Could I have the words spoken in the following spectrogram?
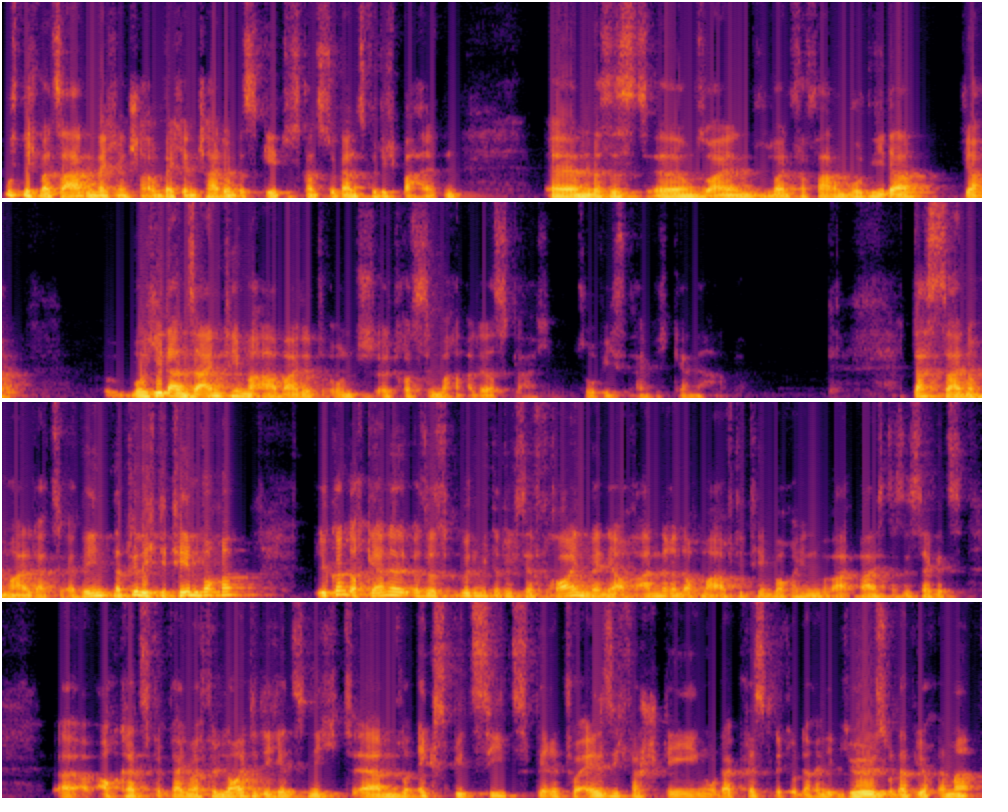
muss nicht mal sagen, welche Entscheidung, welche Entscheidung es geht. Das kannst du ganz für dich behalten. Ähm, das ist ähm, so, ein, so ein Verfahren, wo wieder, ja, wo jeder an seinem Thema arbeitet und äh, trotzdem machen alle das Gleiche, so wie ich es eigentlich gerne habe. Das sei nochmal dazu erwähnt. Natürlich die Themenwoche. Ihr könnt auch gerne, also es würde mich natürlich sehr freuen, wenn ihr auch andere nochmal auf die Themenwoche hinweist. Das ist ja jetzt äh, auch gerade mal für Leute, die jetzt nicht ähm, so explizit spirituell sich verstehen oder christlich oder religiös oder wie auch immer,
